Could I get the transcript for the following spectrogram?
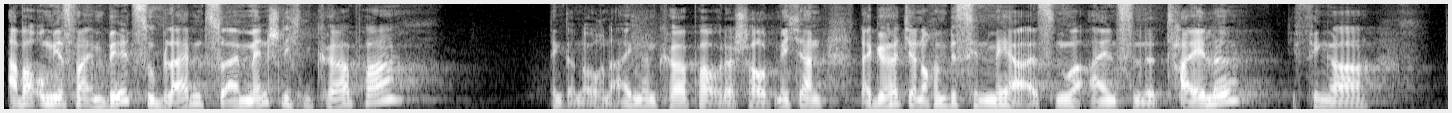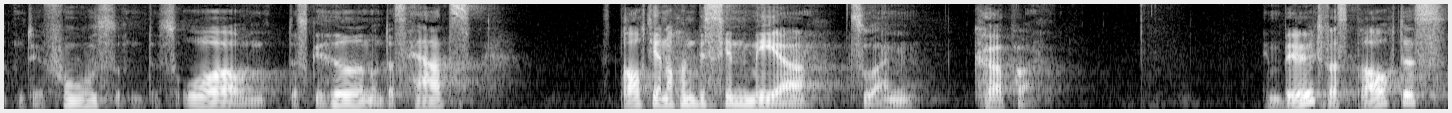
Aber um jetzt mal im Bild zu bleiben, zu einem menschlichen Körper, denkt an euren eigenen Körper oder schaut mich an, da gehört ja noch ein bisschen mehr als nur einzelne Teile, die Finger und der Fuß und das Ohr und das Gehirn und das Herz. Es braucht ja noch ein bisschen mehr zu einem Körper. Im Bild, was braucht es?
